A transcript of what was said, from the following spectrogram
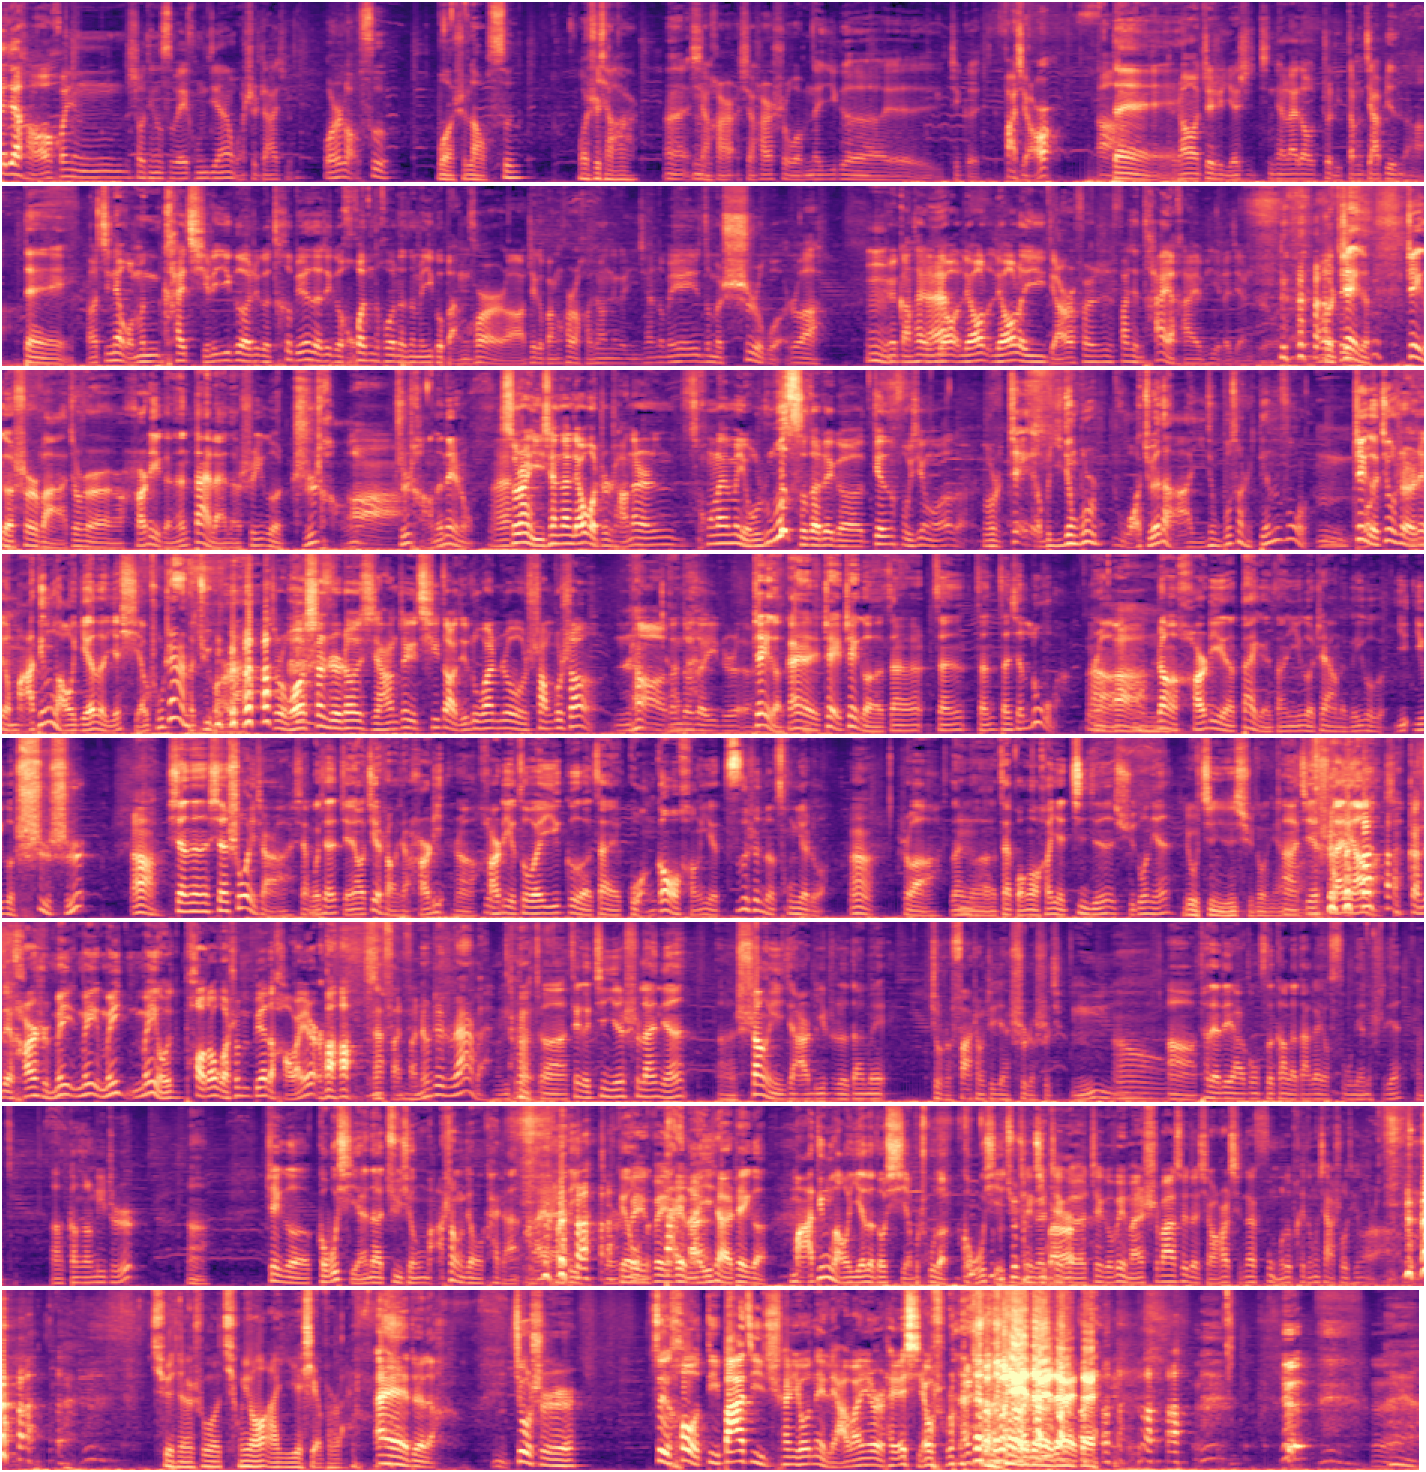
大家好，欢迎收听思维空间，我是扎熊。我是老四，我是老孙，我是小孩儿，嗯，小孩儿，小孩儿是我们的一个、呃这个发小啊。。对，然后这是也是今天来到这里当嘉宾啊。对，然后今天我们开启了一个这个特别的这个欢脱的这么一个板块儿啊，这个板块儿好像那个以前都没这么试过，是吧？因为嗯，刚才聊、聊聊了一点儿，发发现太 happy 了，简直！不 这个这个事儿吧，就是哈利给咱带来的是一个职场啊职场的内容。哎，虽然以前咱聊过职场，但是从来没有如此的这个颠覆性，我的！不是这个，已经不是，我觉得啊，已经不算是颠覆了。嗯这个就是这个马丁老爷子也写不出这样的剧本来。就是我甚至都想这个期到底录完之后上不上，你知道吗？咱都在一直这个该这这个咱咱咱咱先录嘛，是吧？啊让哈利带给咱一个这样的一个一一个事实。啊，现在先说一下啊，先我先简要介绍一下哈利，是吧？哈利作为一个在广告行业资深的从业者，嗯，是吧？那个在广告行业浸淫许多年又浸淫许多年啊，浸淫十来年了。干这行是没没没没有泡到过什么别的好玩意儿啊！哎，反反正这是这样呗，这 吧？这个浸淫十来年，呃，上一家离职的单位就是发生这件事的事情嗯，哦，啊。他在这家公司干了大概有四五年的时间啊，刚刚离职啊。这个狗血的剧情马上就要开展，来，二弟给我们带来一下这个马丁老爷子都写不出的狗血剧这个这情剧本儿。个这个未满十八岁的小孩，请在父母的陪同下收听啊！确切说，琼瑶阿姨也写不出来。哎，对了，就是最后第八季全由那俩玩意儿，他也写不出来。对对对对，哎呀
